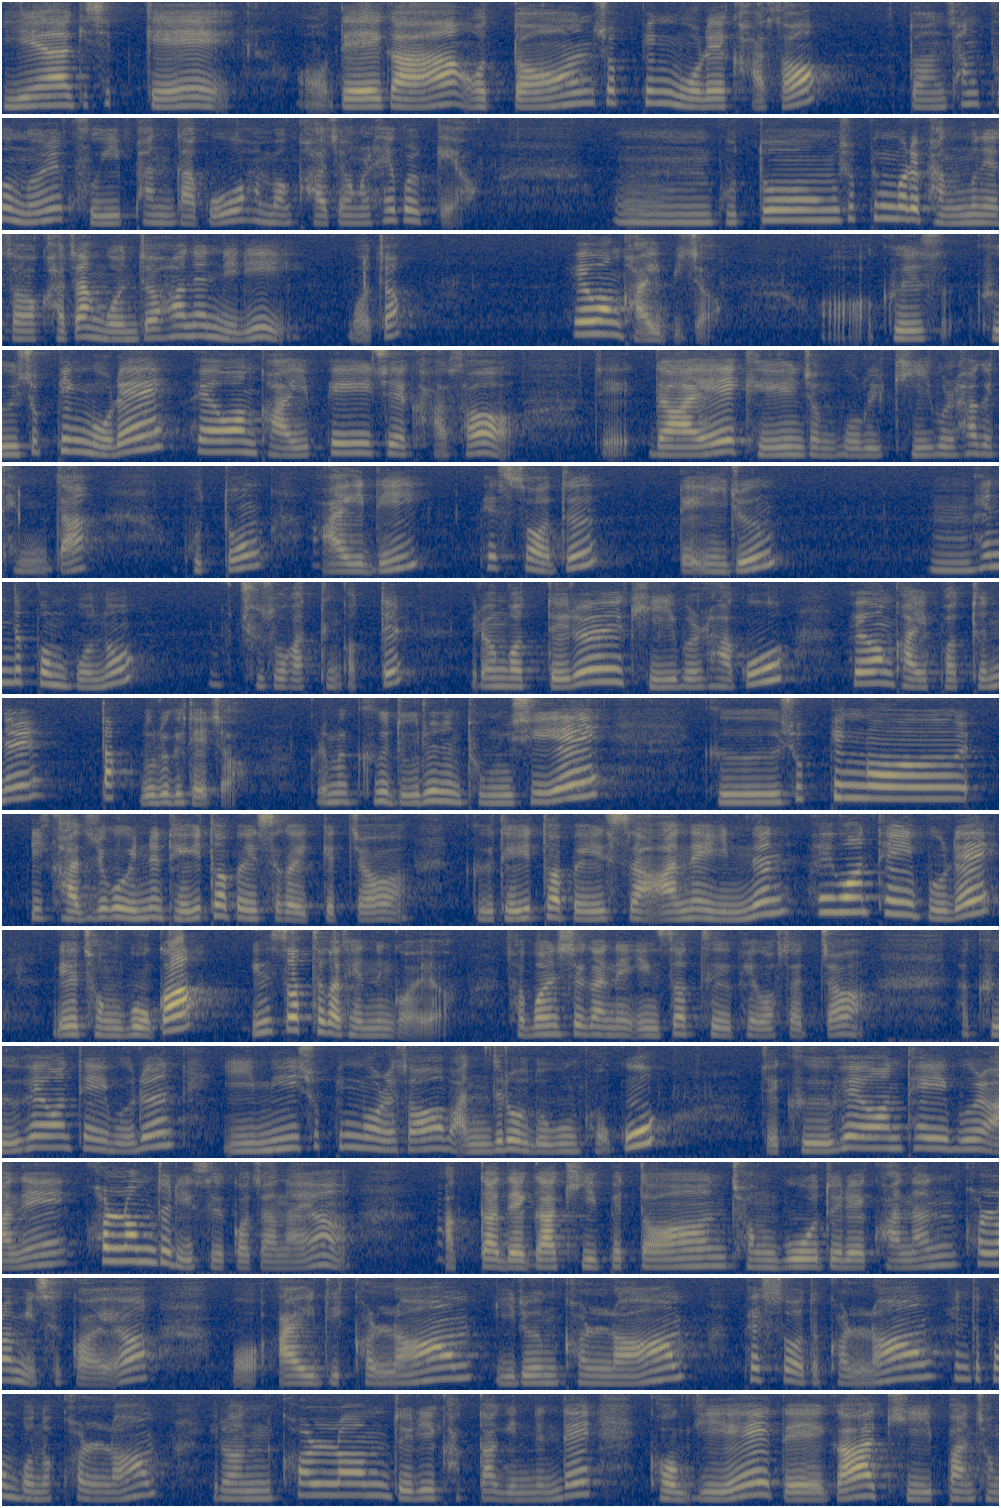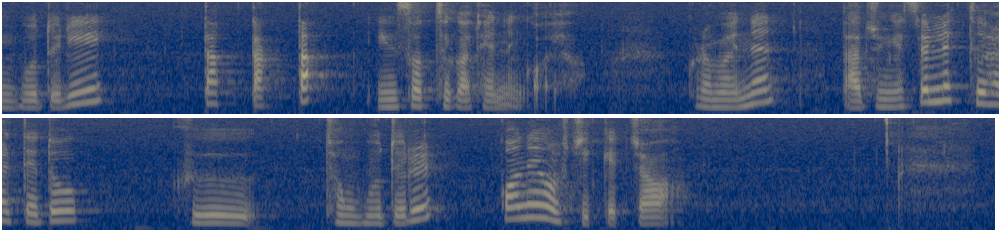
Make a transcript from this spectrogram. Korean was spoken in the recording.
이해하기 쉽게 어, 내가 어떤 쇼핑몰에 가서 어떤 상품을 구입한다고 한번 가정을 해 볼게요. 음, 보통 쇼핑몰에 방문해서 가장 먼저 하는 일이 뭐죠? 회원 가입이죠. 어, 그, 그 쇼핑몰의 회원 가입 페이지에 가서 이제 나의 개인 정보를 기입을 하게 됩니다. 보통 아이디, 패스워드, 내 이름, 음, 핸드폰 번호, 주소 같은 것들 이런 것들을 기입을 하고 회원 가입 버튼을 딱 누르게 되죠. 그러면 그 누르는 동시에 그 쇼핑몰이 가지고 있는 데이터베이스가 있겠죠. 그 데이터베이스 안에 있는 회원 테이블에 내 정보가 insert가 되는 거예요. 저번 시간에 insert 배웠었죠. 그 회원 테이블은 이미 쇼핑몰에서 만들어 놓은 거고 이제 그 회원 테이블 안에 column들이 있을 거잖아요. 아까 내가 기입했던 정보들에 관한 column이 있을 거예요. 뭐 아이디 column, 이름 column, 패스워드 column, 핸드폰 번호 column 이런 column들이 각각 있는데 거기에 내가 기입한 정보들이 딱딱딱 insert가 되는 거예요. 그러면은 나중에 select 할 때도 그 정보들을 꺼내올 수 있겠죠.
